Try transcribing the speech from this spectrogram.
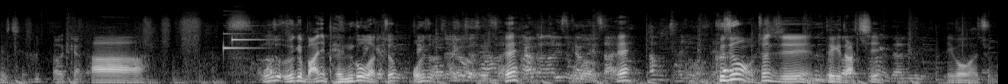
미츠. 오케이 아. 어디서 왜 이렇게 많이 뵌 거 같죠? 어디서? 네? 네? 그죠? 전지 되게 낯이 이거 가지고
